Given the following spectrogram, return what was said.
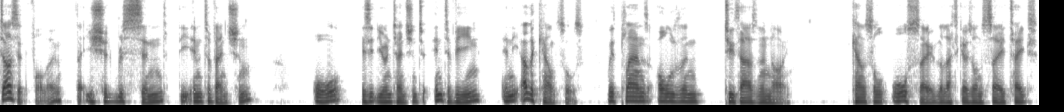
does it follow that you should rescind the intervention, or is it your intention to intervene in the other councils with plans older than 2009? Council also, the letter goes on to say, takes,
